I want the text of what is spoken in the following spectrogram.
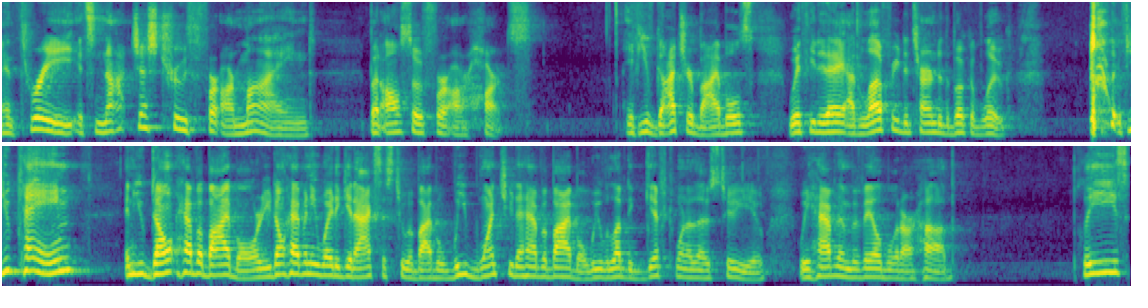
And three, it's not just truth for our mind, but also for our hearts. If you've got your Bibles with you today, I'd love for you to turn to the book of Luke. if you came and you don't have a Bible or you don't have any way to get access to a Bible, we want you to have a Bible. We would love to gift one of those to you. We have them available at our hub. Please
